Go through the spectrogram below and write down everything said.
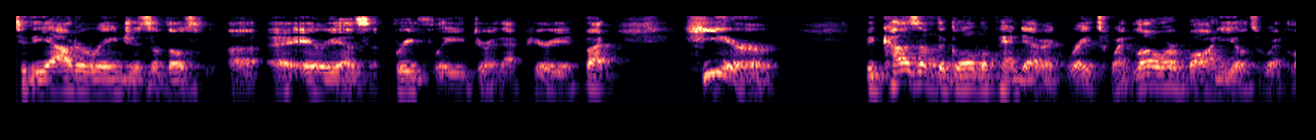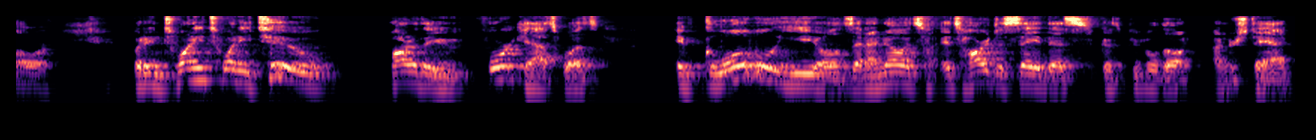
to the outer ranges of those uh, areas briefly during that period. But here, because of the global pandemic, rates went lower, bond yields went lower. But in 2022, part of the forecast was if global yields, and I know it's it's hard to say this because people don't understand.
